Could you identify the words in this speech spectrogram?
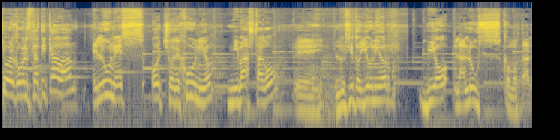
Y bueno, como les platicaba, el lunes 8 de junio, mi vástago, eh, Luisito Junior, vio la luz como tal.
